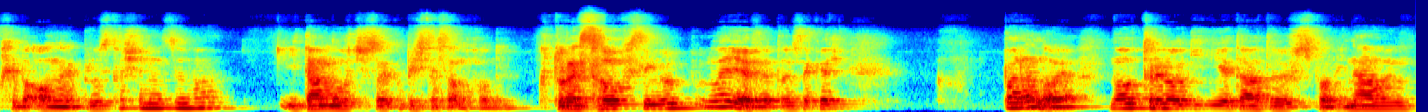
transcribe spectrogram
chyba Online Plus to się nazywa. I tam możecie sobie kupić te samochody, które są w single playerze. To jest jakaś paranoja. No o trylogii GTA to już wspominałem.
